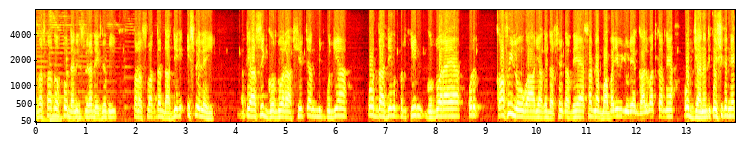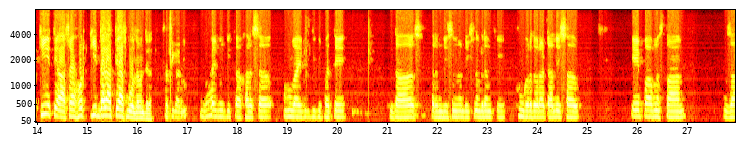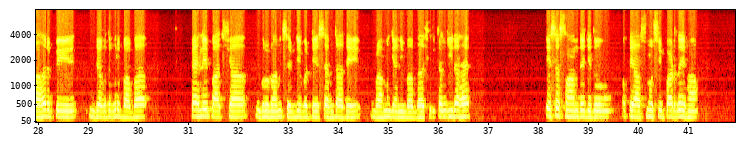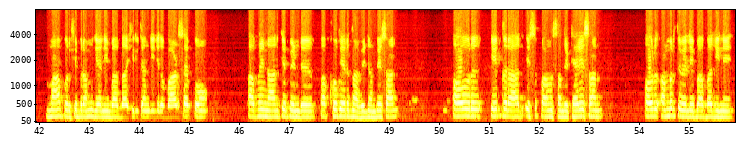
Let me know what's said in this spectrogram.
ਨਮਸਕਾਰ ਦੋਸਤੋ, ਦੈਨਿਕ ਸਵੇਰਾ ਦੇਖ ਰਹੇ ਹੋ ਤੁਸੀਂ। ਤੁਹਾਡਾ ਸਵਾਗਤ ਹੈ ਦੱਸ ਦਈਏ ਕਿ ਇਸ ਵੇਲੇ ਹੀ ਇਤਿਹਾਸਿਕ ਗੁਰਦੁਆਰਾ ਸ਼ਿਵਚੰਦ ਵਿੱਚ ਪੁੱਜਿਆ ਔਰ ਦੱਸ ਦਈਏ ਕਿ ਪ੍ਰਾਚੀਨ ਗੁਰਦੁਆਰਾ ਆ ਔਰ ਕਾਫੀ ਲੋਕ ਆ ਜਾ ਕੇ ਦਰਸ਼ਨ ਕਰਦੇ ਆ। ਸਾਡੇ ਨਾਲ ਬਾਬਾ ਜੀ ਵੀ ਜੁੜੇ ਆ, ਗੱਲਬਾਤ ਕਰਦੇ ਆ ਔਰ ਜਾਣਨ ਦੀ ਕੋਸ਼ਿਸ਼ ਕਰਨੇ ਆ ਕੀ ਇਤਿਹਾਸ ਹੈ ਔਰ ਕੀ ਦਾ ਇਤਿਹਾਸ ਬੋਲਦਾ ਮੰਦਿਰ। ਸਤਿ ਸ਼੍ਰੀ ਅਕਾਲ ਜੀ। ਵਾਹਿਗੁਰੂ ਜੀ ਕਾ ਖਾਲਸਾ, ਵਾਹਿਗੁਰੂ ਜੀ ਕੀ ਫਤਿਹ। ਦਾਸ ਰਣਜੀਤ ਸਿੰਘ ਐਡੀਸ਼ਨਲ ਗ੍ਰੰਥੀ ਗੁਰਦੁਆਰਾ ਟਾਲੀ ਸਾਹਿਬ। ਇਹ ਪਾਵਨ ਸਥਾਨ ਜ਼ਾਹਰ ਪੀਰ ਜਗਤਗੁਰ ਬਾਬਾ ਪਹਿਲੇ ਪਾਤਸ਼ਾਹ ਗੁਰੂ ਨਾਨਕ ਸਾਹਿਬ ਦੇ ਵੱਡੇ ਸਾਹਿਬਜ਼ਾਦੇ ਬ੍ਰਹਮ ਗਿਆਨੀ ਬਾਬਾ ਸ਼੍ਰੀ ਚੰਦ ਜੀ ਦਾ ਹੈ। ਇਸ ਸਥਾਨ ਦੇ ਜਦੋਂ ਇਤਿਹਾਸ ਨੂੰ ਅਸੀਂ ਪੜ੍ਹਦੇ ਹਾਂ, ਮਹਾਂਪੁਰਸ਼ ਬ੍ਰਹਮ ਗਿਆਨੀ ਬਾਬਾ ਸ਼੍ਰੀ ਚੰਦ ਜੀ ਜਦੋਂ ਬਾੜ ਸਾਹਿਬ ਤੋਂ ਆਪਣੇ ਨਾਨਕੇ ਪਿੰਡ ਪਾਖੋ ਕੇ ਰੰਧਾਵੇ ਜਾਂਦੇ ਸਨ ਔਰ ਇੱਕ ਰਾਤ ਇਸ ਪਾਵਨ ਸਥਾਨ ਦੇ ਠਹਿਰੇ ਸਨ ਔਰ ਅੰਮ੍ਰਿਤ ਵੇਲੇ ਬਾਬਾ ਜੀ ਨੇ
